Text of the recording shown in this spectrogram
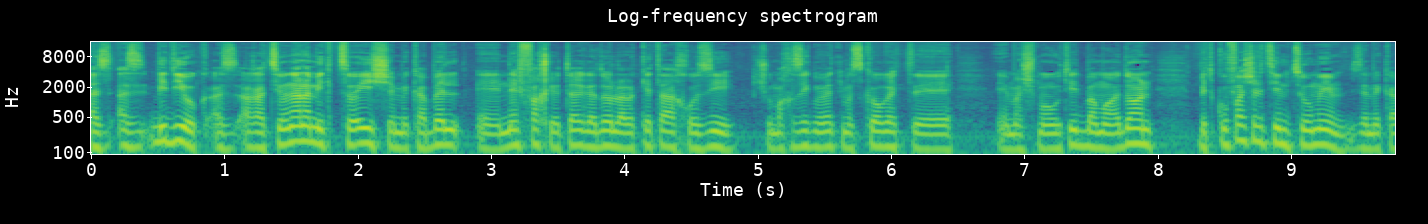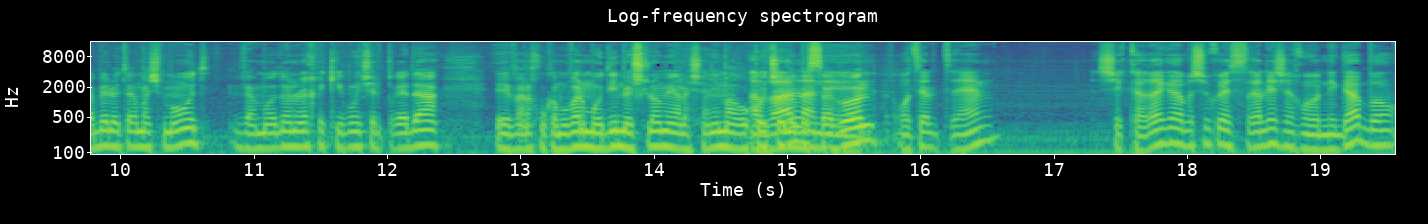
אז, אז בדיוק, אז הרציונל המקצועי שמקבל אה, נפח יותר גדול על הקטע החוזי, שהוא מחזיק באמת משכורת אה, אה, משמעותית במועדון, בתקופה של צמצומים זה מקבל יותר משמעות, והמועדון הולך לכיוון של פרידה, אה, ואנחנו כמובן מודים לשלומי על השנים הארוכות שלו אבל בסגול. אני רוצה לציין שכרגע בשוק הישראלי שאנחנו עוד ניגע בו,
